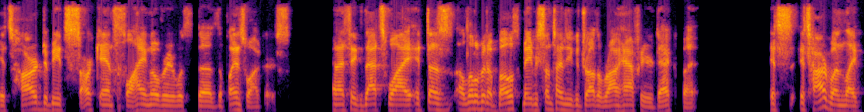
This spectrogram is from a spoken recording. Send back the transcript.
it's hard to beat Sarkhan flying over with the the planeswalkers. And I think that's why it does a little bit of both. Maybe sometimes you could draw the wrong half of your deck, but it's it's hard when like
